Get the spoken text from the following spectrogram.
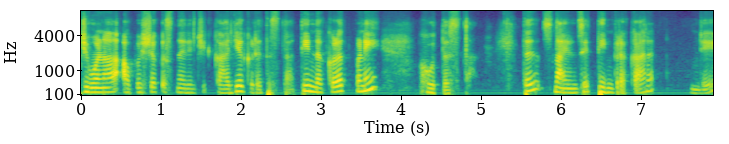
जीवनाला आवश्यक असणारी जी कार्य घडत असतात ती नकळतपणे होत असतात. तर स्नायूंचे तीन प्रकार म्हणजे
